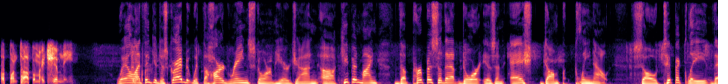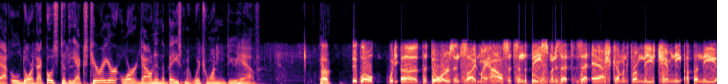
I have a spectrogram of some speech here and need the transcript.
up on top of my chimney? Well, I think you described it with the hard rainstorm here, John. Uh, keep in mind the purpose of that door is an ash dump clean out. So typically, that little door that goes to the exterior or down in the basement. Which one do you have? Count. It, well, what, uh, the doors inside my house. It's in the basement. Is that is that ash coming from the chimney up in the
